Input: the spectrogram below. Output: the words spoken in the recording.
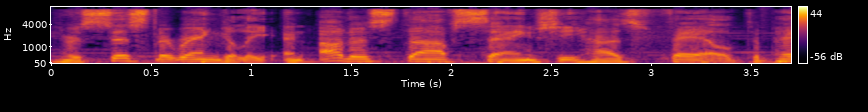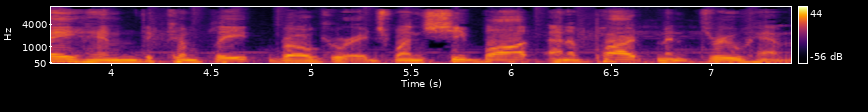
her sister Rangoli and other staff saying she has failed to pay him the complete brokerage when she bought an apartment through him.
